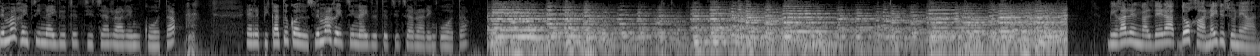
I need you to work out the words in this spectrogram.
zema jaitzi nahi dute tzitzarraren kuota? Errepikatuko du, zema jaitzi nahi dute tzitzarraren kuota? Bigarren galdera doja nahi duzunean.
